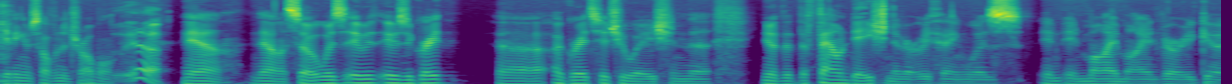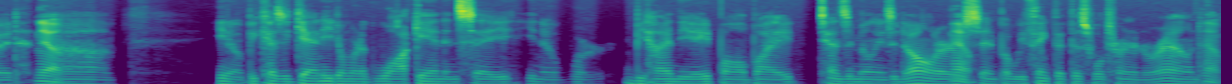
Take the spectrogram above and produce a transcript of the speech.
getting himself into trouble? yeah Yeah. No. So it was it was it was a great uh, a great situation. The you know the, the foundation of everything was in in my mind very good. Yeah. Uh, you know because again you don't want to walk in and say you know we're behind the eight ball by tens of millions of dollars Yeah. and but we think that this will turn it around yeah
